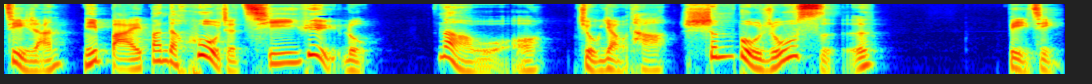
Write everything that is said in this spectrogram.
既然你百般的护着七玉露，那我就要他生不如死。毕竟。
